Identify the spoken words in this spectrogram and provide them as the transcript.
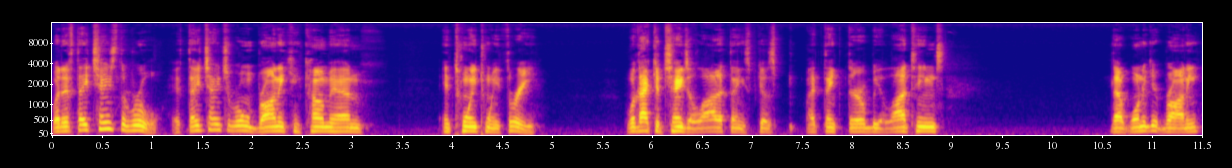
but if they change the rule, if they change the rule and Bronny can come in in 2023, well, that could change a lot of things because I think there will be a lot of teams that want to get Bronny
